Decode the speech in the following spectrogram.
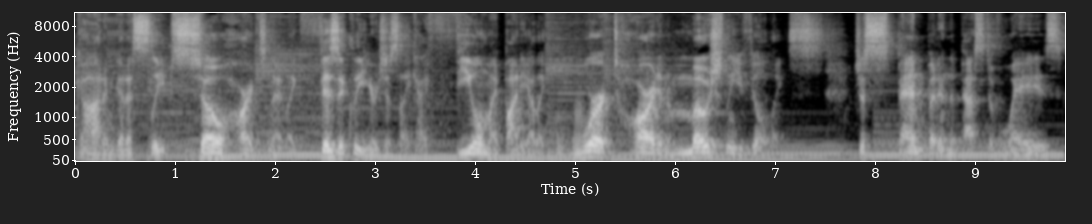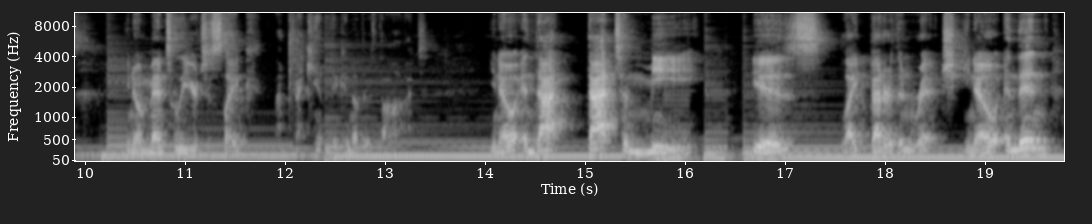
god i'm gonna sleep so hard tonight. Like physically you're just like i feel my body. I like worked hard and emotionally you feel like just spent but in the best of ways. You know mentally you're just like i can't think another thought. You know and that that to me is like better than rich you know? And then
